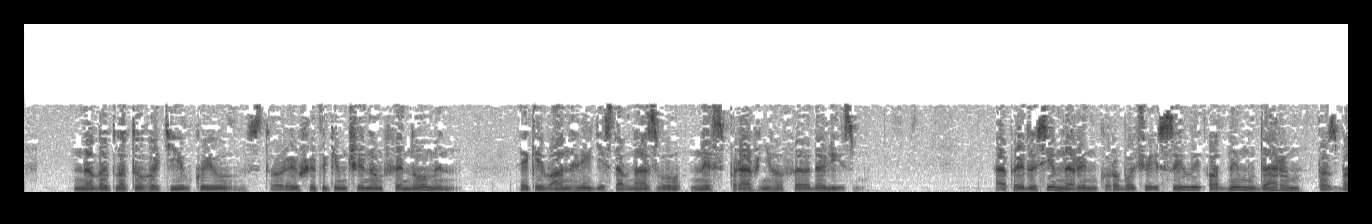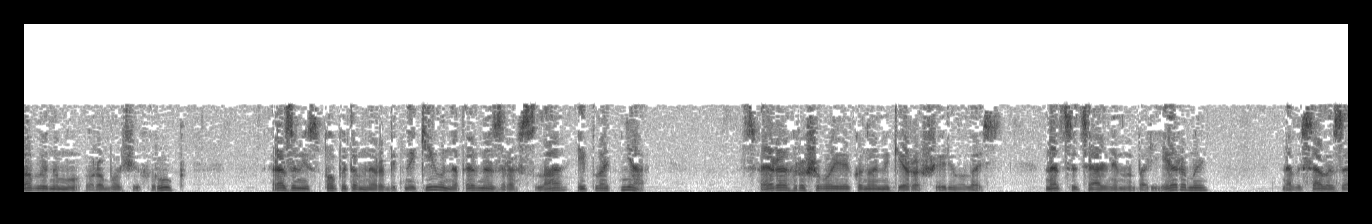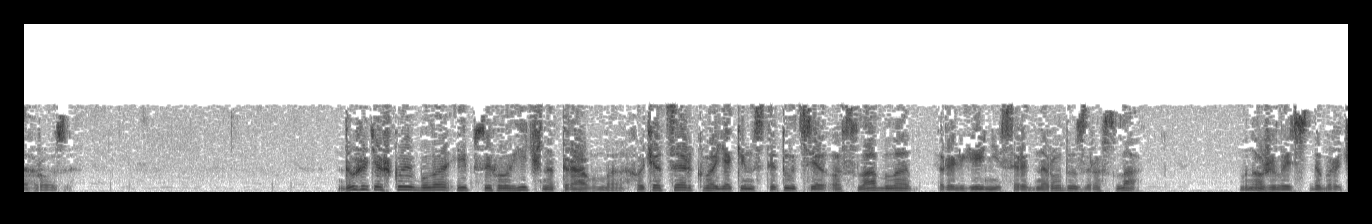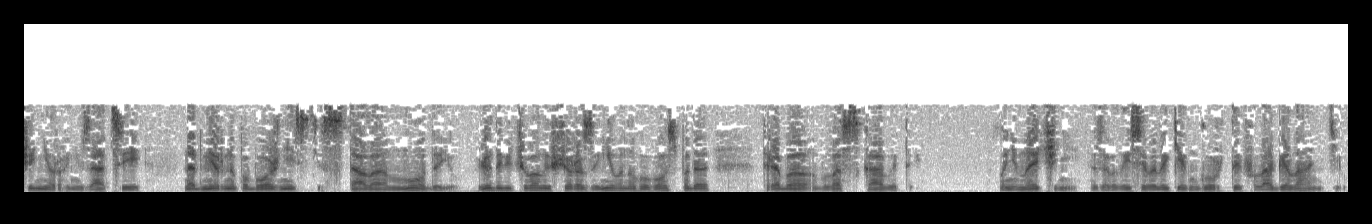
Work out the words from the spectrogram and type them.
на виплату готівкою, створивши таким чином феномен, який в Англії дістав назву несправжнього феодалізму. А передусім на ринку робочої сили одним ударом, позбавленому робочих рук, разом із попитом на робітників, напевно, зросла і платня. Сфера грошової економіки розширювалась, над соціальними бар'єрами нависала загроза. Дуже тяжкою була і психологічна травма, хоча церква як інституція ослабла, релігійність серед народу зросла. Множились доброчинні організації, надмірна побожність стала модою. Люди відчували, що розгніваного Господа треба власкавити. У Німеччині завелися великі гурти флагелантів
